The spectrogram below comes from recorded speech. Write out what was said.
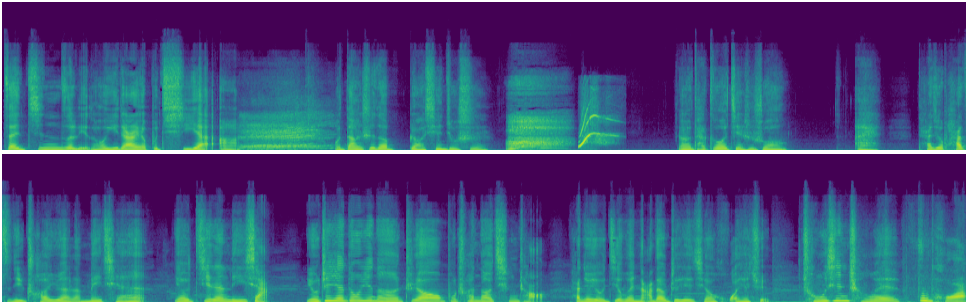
在金子里头，一点也不起眼啊！我当时的表情就是。然后他给我解释说，哎。他就怕自己穿越了没钱，要寄人篱下。有这些东西呢，只要不穿到清朝，他就有机会拿到这些钱活下去，重新成为富婆。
